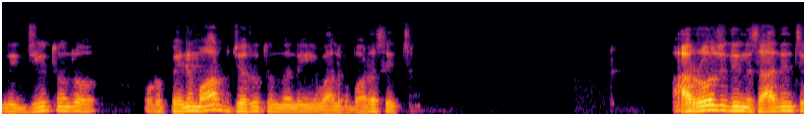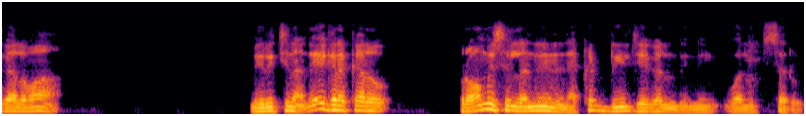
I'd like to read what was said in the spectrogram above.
నీ జీవితంలో ఒక పెను మార్పు జరుగుతుందని వాళ్ళకు భరోసా ఇచ్చాం. ఆ రోజు దీన్ని సాధించగలమా? మీరు ఇచ్చిన అనేక రకాల ప్రామిసులన్నీ నేను ఎక్కడ డీల్ చేయగలను దీన్ని? వాళ్ళు ఇచ్చారు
